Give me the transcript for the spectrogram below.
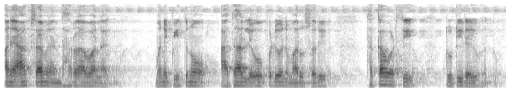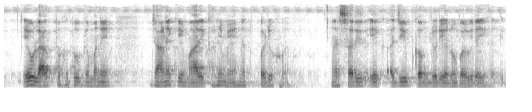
અને આંખ સામે અંધારો આવવા લાગ્યો. મને ભીતનો આધાર લેવો પડ્યો અને મારું શરીર થકાવટથી તૂટી રહ્યું હતું. એવું લાગતું હતું કે મને જાણે કે મારી ઘણી મહેનત પડ્યું હોય અને શરીર એક અજીબ કમજોરી અનુભવી રહી હતી.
